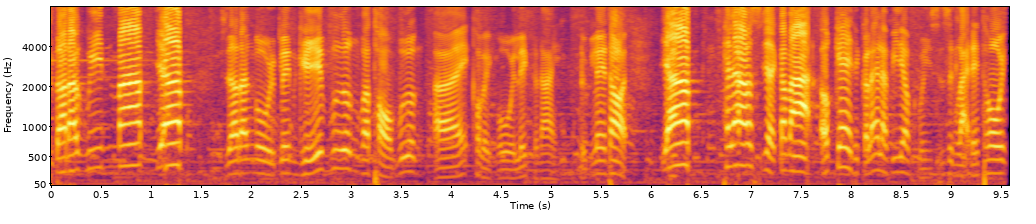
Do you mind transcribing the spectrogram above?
Chúng ta đã win map yep Chúng ta đang ngồi lên ghế vương và thỏ vương. Ấy không phải ngồi lên cái này. Đứng lên thôi. Yep. Hello xin chào các bạn. Ok thì có lẽ là video của mình sẽ dừng lại đây thôi.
